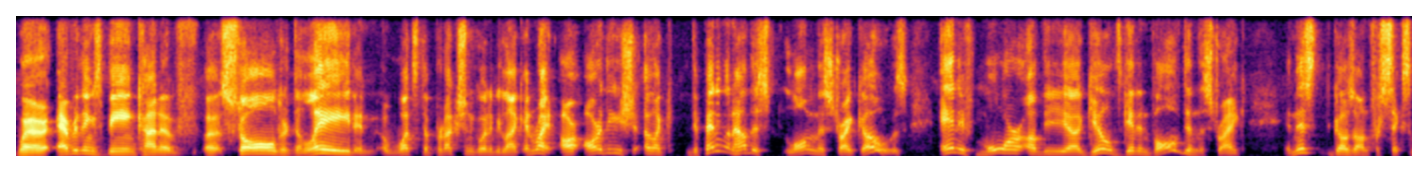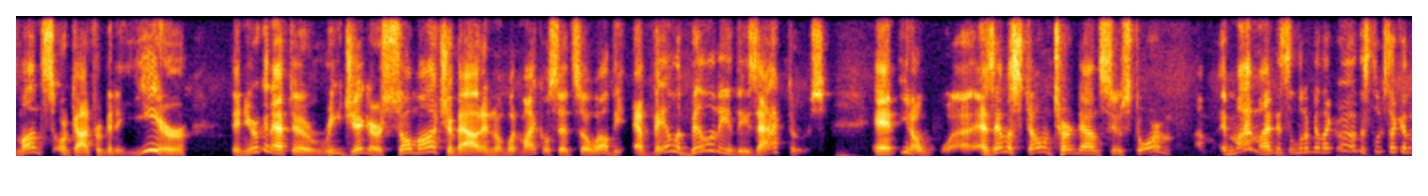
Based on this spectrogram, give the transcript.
where everything's being kind of uh, stalled or delayed, and uh, what's the production going to be like? And right, are are these sh- like depending on how this long this strike goes, and if more of the uh, guilds get involved in the strike, and this goes on for six months or God forbid a year, then you're going to have to rejigger so much about and what Michael said so well the availability of these actors. And you know, as Emma Stone turned down Sue Storm, in my mind, it's a little bit like, oh, this looks like an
